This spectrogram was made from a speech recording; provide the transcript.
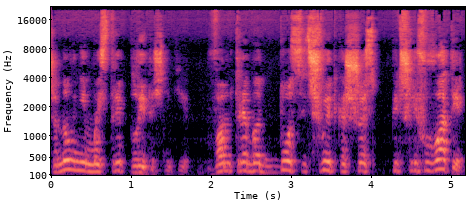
Шановні майстри-плиточники, вам треба досить швидко щось підшліфувати.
